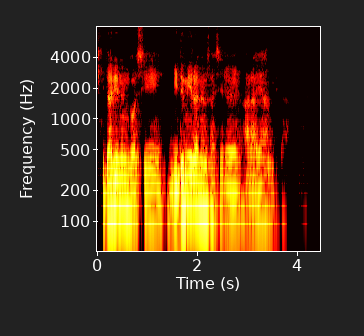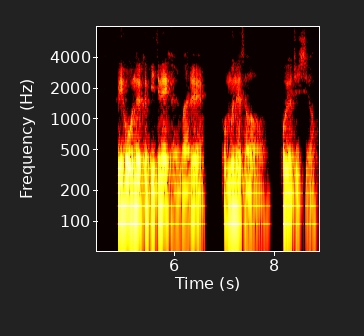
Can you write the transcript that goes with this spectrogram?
기다리는 것이 믿음이라는 사실을 알아야 합니다. 그리고 오늘 그 믿음의 결과를 본문에서 보여주지요.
